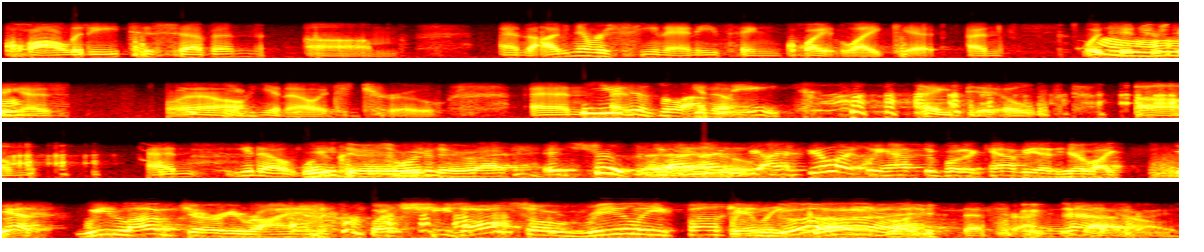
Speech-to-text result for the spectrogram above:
quality to Seven. Um, and I've never seen anything quite like it. And what's Aw. interesting is, well, you know, it's true. And You and, just love you know, me. I do. Um, and you know, We you do, sort we of, do. I- It's true. I I. I, I feel like we have to put a caveat here, like, yes, we love Jeri Ryan, but she's also really fucking really good. Right. That's right. Yeah. That's right.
